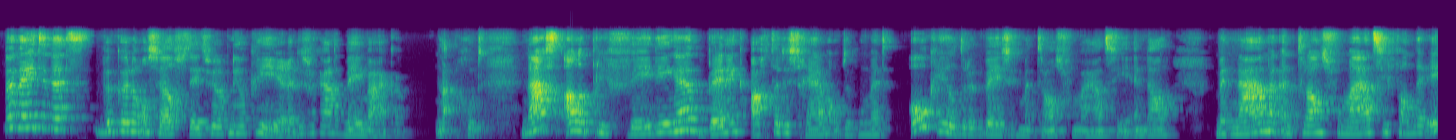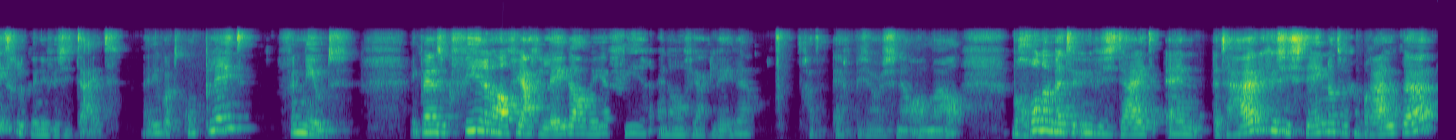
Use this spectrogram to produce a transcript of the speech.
we weten het, we kunnen onszelf steeds weer opnieuw creëren. Dus we gaan het meemaken. Nou goed, naast alle privé dingen ben ik achter de schermen op dit moment ook heel druk bezig met transformatie. En dan met name een transformatie van de Eetgeluk Universiteit. Die wordt compleet vernieuwd. Ik ben natuurlijk 4,5 jaar geleden alweer, 4,5 jaar geleden, het gaat echt bizar snel allemaal, begonnen met de universiteit. En het huidige systeem dat we gebruiken,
